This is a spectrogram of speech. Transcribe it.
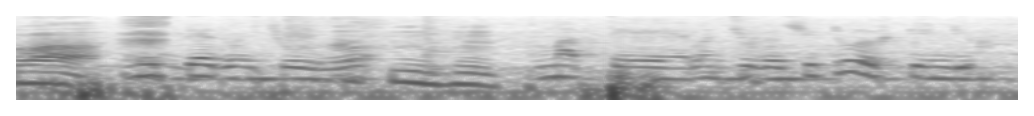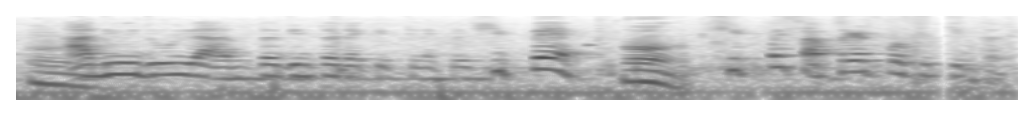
ಮುದ್ದೆದು ಒಂಚೂರು ಮತ್ತೆ ಒಂಚೂರು ಸಿಟ್ಟು ತಿಂಡಿ. ಅದು ಇದು ಅಂಥದಿಂಥದಕ್ಕೆ ತಿನ್ನಕ್ಕೆ ಸಿಪ್ಪೆ ಸಿಪ್ಪೆ ಸಪ್ರೇಟ್ ಕೊಟ್ಟು ತಿಂತದೆ.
